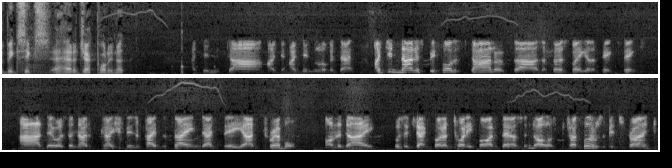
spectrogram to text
the Big Six had a jackpot in it. I didn't. Uh, I, I didn't look at that. I did notice before the start of uh, the first leg of the Big Six, uh, there was a notification in the paper saying that the uh, treble on the day was a jackpot of twenty five thousand dollars, which I thought was a bit strange.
